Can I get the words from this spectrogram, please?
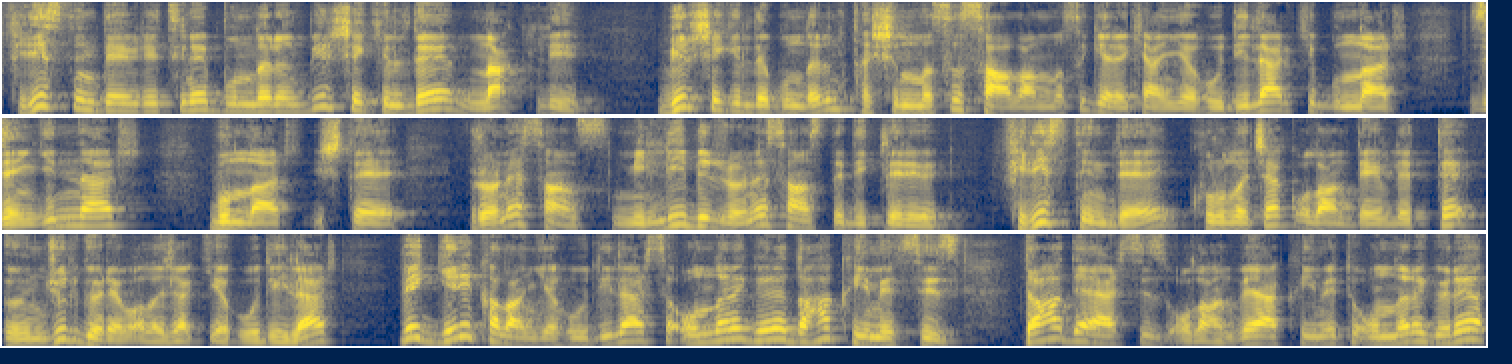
Filistin devletine bunların bir şekilde nakli, bir şekilde bunların taşınması, sağlanması gereken Yahudiler ki bunlar zenginler, bunlar işte Rönesans, milli bir Rönesans dedikleri Filistin'de kurulacak olan devlette öncül görev alacak Yahudiler ve geri kalan Yahudilerse onlara göre daha kıymetsiz, daha değersiz olan veya kıymeti onlara göre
